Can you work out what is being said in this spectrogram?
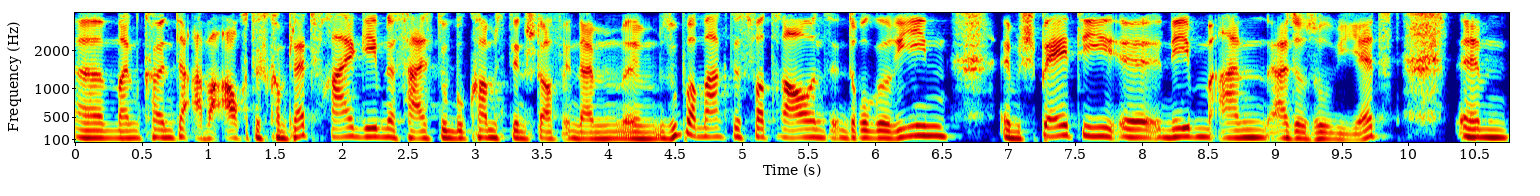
Äh, man könnte aber auch das komplett freigeben, das heißt, du bekommst den Stoff in deinem Supermarkt des Vertrauens, in Drogerien, im Späti äh, nebenan, also so wie jetzt. Ähm,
